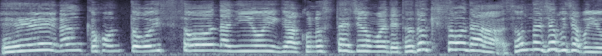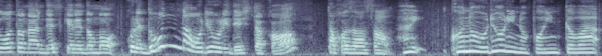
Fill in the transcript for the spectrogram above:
えー、なんか本当美味しそうな匂いがこのスタジオまで届きそうなそんなジャブジャブいう音なんですけれどもこれどんなお料理でしたか？高澤さん。はい。このお料理のポイントは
